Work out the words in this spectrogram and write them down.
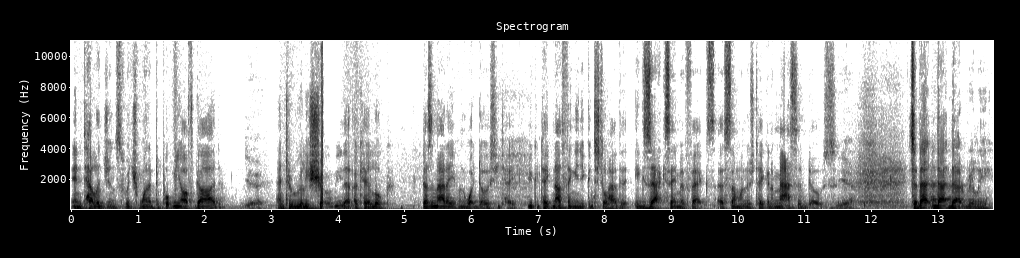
intelligence which wanted to put me off guard Yeah. and to really show me that okay look doesn't matter even what dose you take. You can take nothing and you can still have the exact same effects as someone who's taken a massive dose. Yeah. so that that that really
